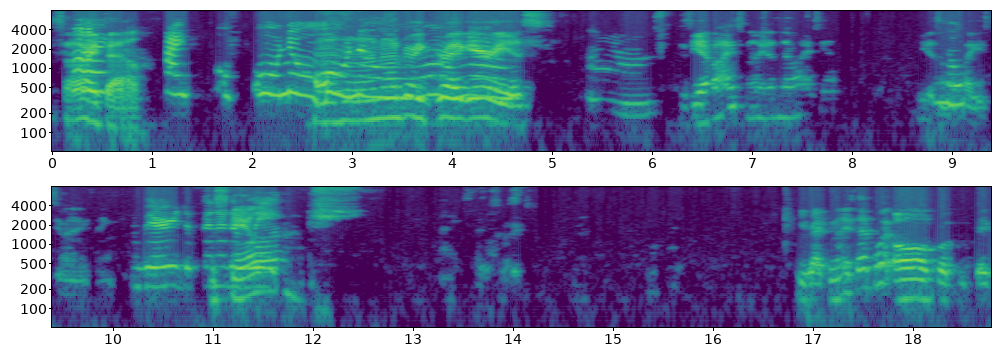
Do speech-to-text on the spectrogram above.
Sorry, Hi. pal. I, oh, oh no, oh Uh, no. Not very oh, gregarious. no. Does he have eyes? No, he doesn't have eyes yet. He doesn't Nope. look like he's doing anything. Very definitively. You recognize that boy? Oh, big,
